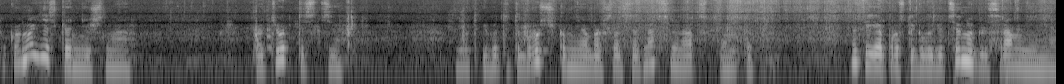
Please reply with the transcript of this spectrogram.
Только, ну, есть, конечно, потертости. Вот, и вот эта брошечка мне обошлась одна в 17 фунтов. Это я просто говорю цену для сравнения,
